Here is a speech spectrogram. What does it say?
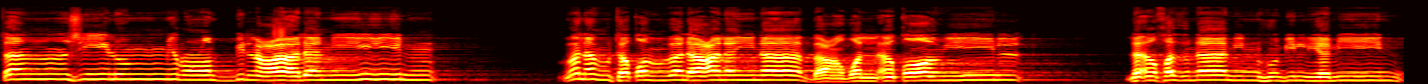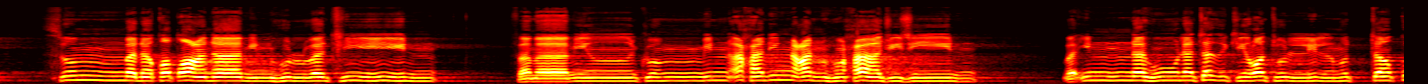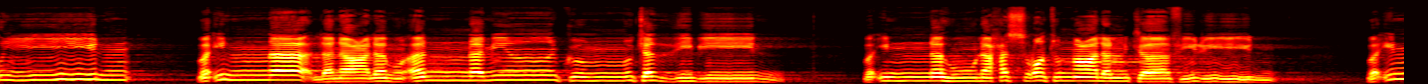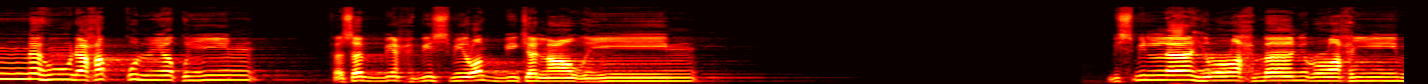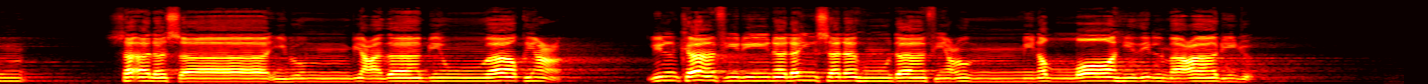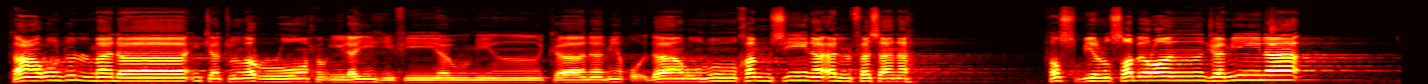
تنزيل من رب العالمين. ولو تقبل علينا بعض الأقاويل لأخذنا منه باليمين ثم لقطعنا منه الوتين. فما منكم من أحد عنه حاجزين. وإنه لتذكرة للمتقين. وإنا لنعلم أن منكم مكذبين وإنه لحسرة على الكافرين وإنه لحق اليقين فسبح باسم ربك العظيم. بسم الله الرحمن الرحيم. سأل سائل بعذاب واقع للكافرين ليس له دافع من الله ذي المعارج. تعرج الملائكة والروح إليه في يوم كان مقداره خمسين ألف سنة. فاصبر صبرا جميلا.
